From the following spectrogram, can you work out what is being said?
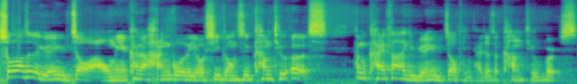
说到这个元宇宙啊，我们也看到韩国的游戏公司 Come to Earth，他们开发了一个元宇宙平台，叫做 Come to Verse。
